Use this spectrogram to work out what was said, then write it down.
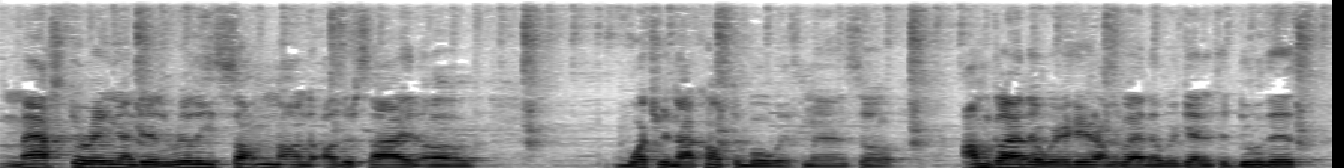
mastering and there's really something on the other side of what you're not comfortable with, man. So I'm glad that we're here. I'm glad that we're getting to do this.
